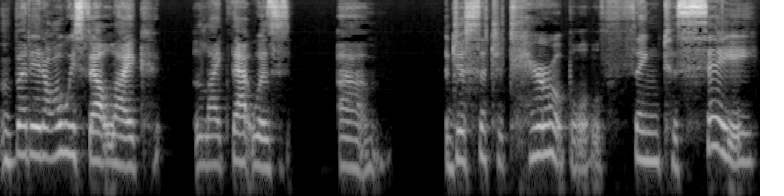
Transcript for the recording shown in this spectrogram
but it always felt like like that was um, just such a terrible thing to say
